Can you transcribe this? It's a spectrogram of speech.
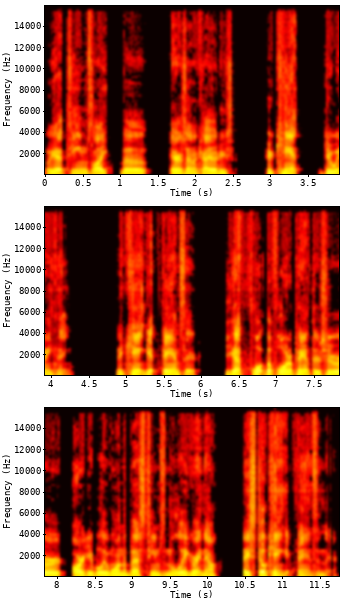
we got teams like the Arizona Coyotes who can't do anything. They can't get fans there. You got Flo- the Florida Panthers who are arguably one of the best teams in the league right now. They still can't get fans in there.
